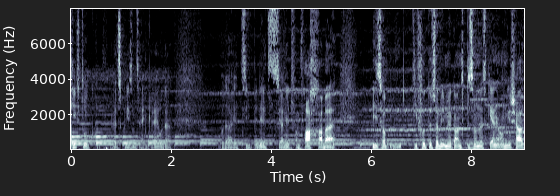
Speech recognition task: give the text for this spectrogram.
Tiefdruck wird es gewesen sein, gell? Oder, oder jetzt, ich bin jetzt ja nicht vom Fach, aber ich hab, die Fotos habe ich mir ganz besonders gerne angeschaut.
